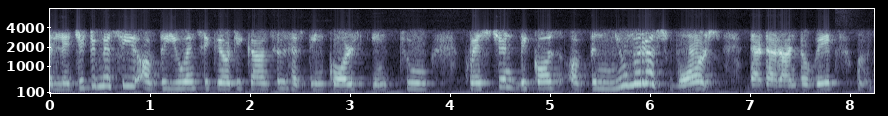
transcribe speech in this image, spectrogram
The legitimacy of the UN Security Council has been called into question because of the numerous wars that are underway with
